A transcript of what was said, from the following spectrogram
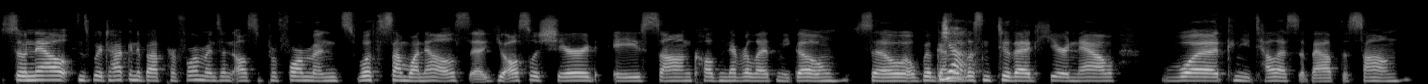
So now, since we're talking about performance and also performance with someone else, uh, you also shared a song called "Never Let Me Go." So we're gonna yeah. listen to that here now. What can you tell us about the song?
